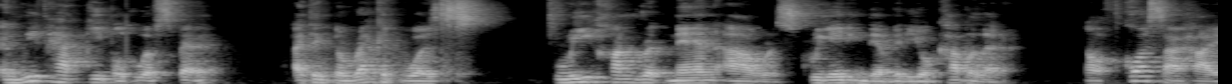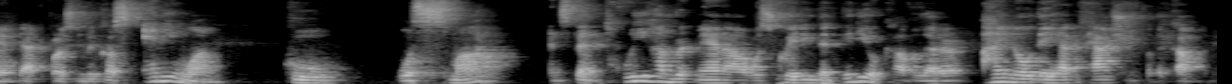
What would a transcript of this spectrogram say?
And we've had people who have spent i think the record was 300 man hours creating their video cover letter. Now of course i hired that person because anyone who was smart and spent 300 man hours creating that video cover letter i know they had passion for the company.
